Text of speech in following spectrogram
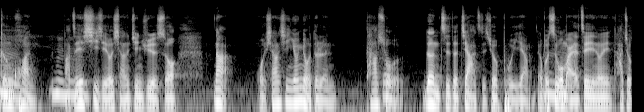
更换，把这些细节都想进去的时候，那我相信拥有的人。他所认知的价值就不一样，而不是我买的这些东西，它就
